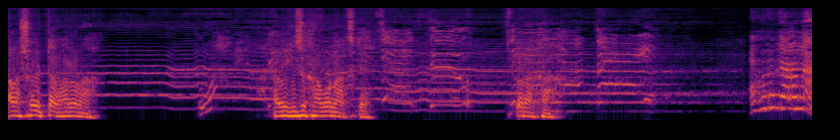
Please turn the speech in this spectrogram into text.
আমার শরীরটা ভালো না। আমি কিছু খাব না আজকে। তোরা খা এখনও জানো না?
